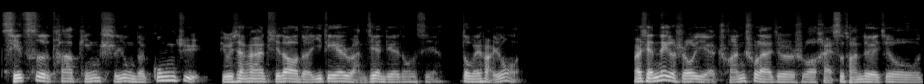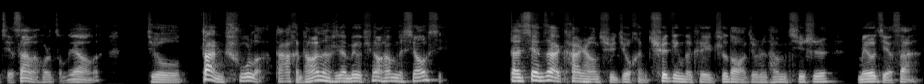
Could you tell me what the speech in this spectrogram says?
其次，它平时用的工具，比如像刚才提到的 EDA 软件这些东西都没法用了。而且那个时候也传出来，就是说海思团队就解散了或者怎么样了，就淡出了，大家很长一段时间没有听到他们的消息。但现在看上去就很确定的可以知道，就是他们其实没有解散，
